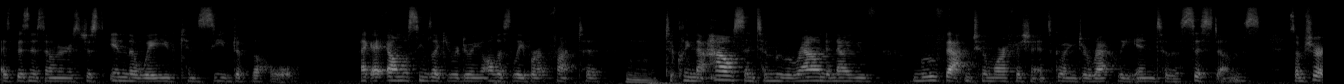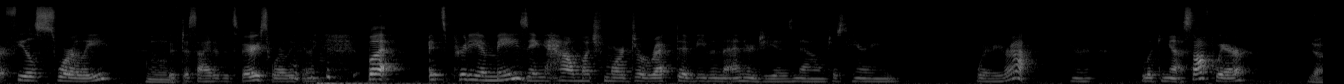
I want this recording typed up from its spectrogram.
as business owners just in the way you've conceived of the whole like it almost seems like you were doing all this labor up front to hmm. to clean that house and to move around and now you've moved that into a more efficient it's going directly into the systems. So i'm sure it feels swirly. Hmm. We've decided it's very swirly feeling. But it's pretty amazing how much more directive even the energy is now just hearing where you're at. You're looking at software. Yeah.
